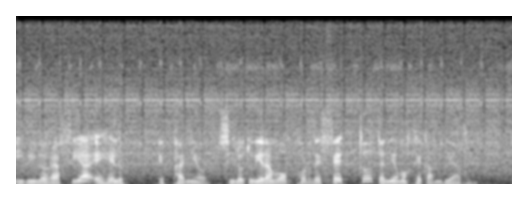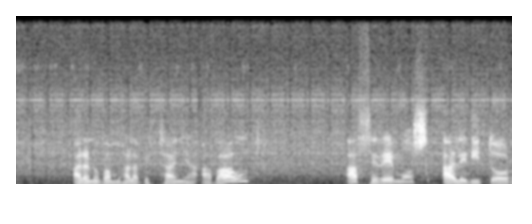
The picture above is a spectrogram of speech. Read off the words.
y bibliografía es el español. Si lo tuviéramos por defecto tendríamos que cambiarlo. Ahora nos vamos a la pestaña About accedemos al editor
